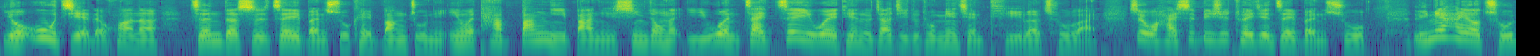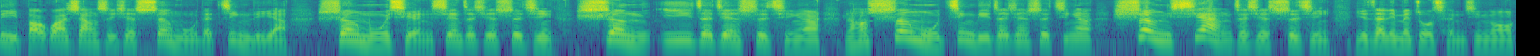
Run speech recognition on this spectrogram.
有误解的话呢，真的是这一本书可以帮助你，因为他帮你把你心中的疑问在这一位天主教基督徒面前提了出来。所以我还是必须推荐这一本书，里面还有处理包括像是一些圣母的敬礼啊、圣母显现这些事情、圣衣这件事情啊，然后圣母敬礼这件事情啊、圣像这些事情。也在里面做澄清哦。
